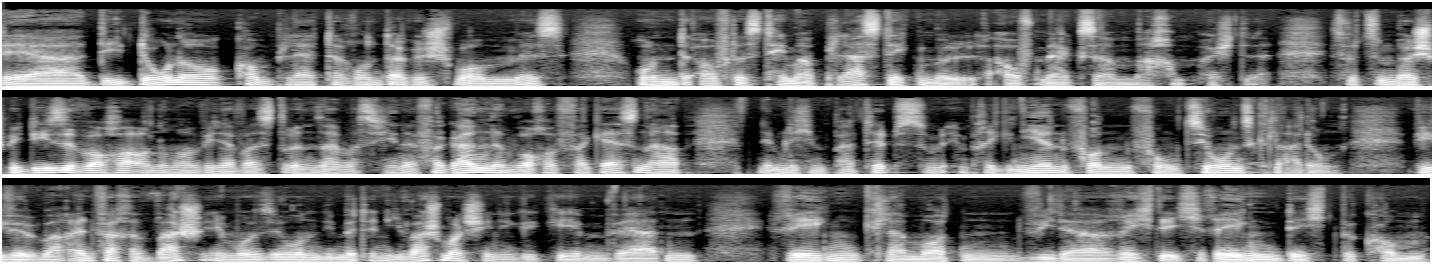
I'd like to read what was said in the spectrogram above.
der die Donau komplett heruntergeschwommen ist und auf das Thema Plastikmüll aufmerksam machen möchte. Es wird zum Beispiel diese Woche auch nochmal wieder was drin sein, was ich in der vergangenen Woche vergessen habe, nämlich ein paar Tipps zum Imprägnieren von Funktionskleidung, wie wir über einfache Waschemulsionen, die mit in die Waschmaschine gegeben werden, Regenklamotten wieder richtig regendicht bekommen,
